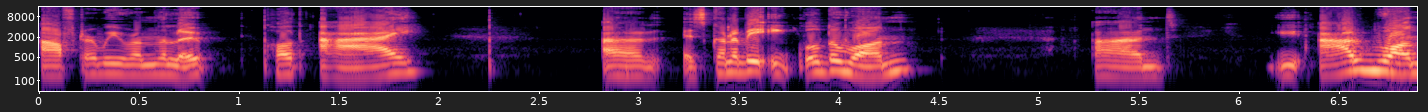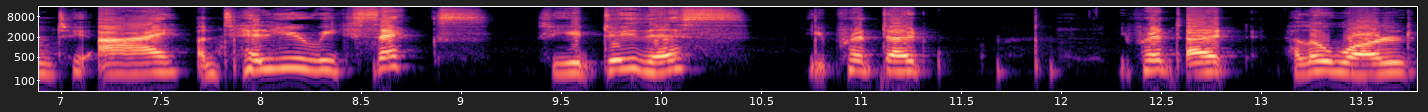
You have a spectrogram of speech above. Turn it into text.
after we run the loop called i and it's going to be equal to 1 and you add 1 to i until you reach 6 so you do this you print out you print out hello world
